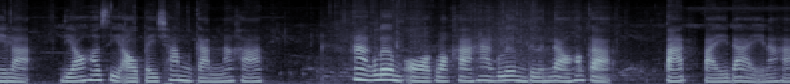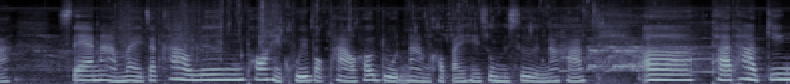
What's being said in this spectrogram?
นี่ละเดี๋ยวเฮาสิเอาไปช่ำกันนะคะหากเริ่มออกแล้วค่ะหากเริ่มเดินแล้วเฮาก็ตัดไปได้นะคะ แช่น้ำไว้จะข้าวนึงพ่อให้คุยบอกเผาวเข้าดูดน้ำเข้าไปให้ซุ่มซื่นนะคะถ้าทาบกิ้ง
